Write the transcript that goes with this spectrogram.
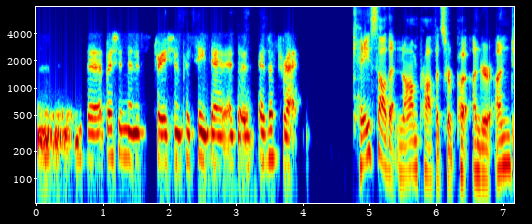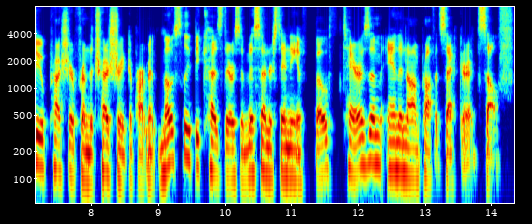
the Bush administration perceived that as a, as a threat. Kay saw that nonprofits were put under undue pressure from the Treasury Department, mostly because there was a misunderstanding of both terrorism and the nonprofit sector itself.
